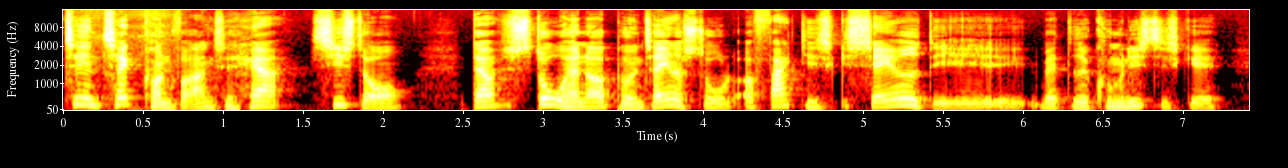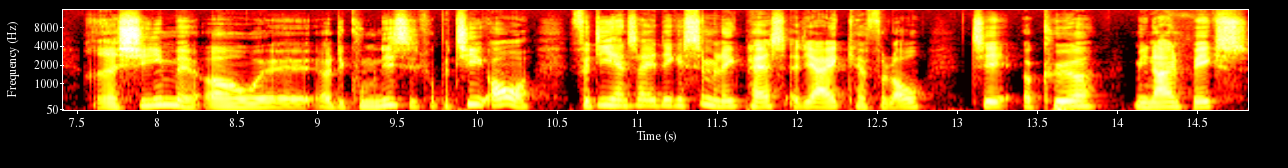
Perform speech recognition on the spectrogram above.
til en tech-konference her sidste år, der stod han op på en talerstol og faktisk savede det, hvad det hedder, kommunistiske regime og, øh, og det kommunistiske parti over, fordi han sagde, at det kan simpelthen ikke passe, at jeg ikke kan få lov til at køre min egen Bix,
